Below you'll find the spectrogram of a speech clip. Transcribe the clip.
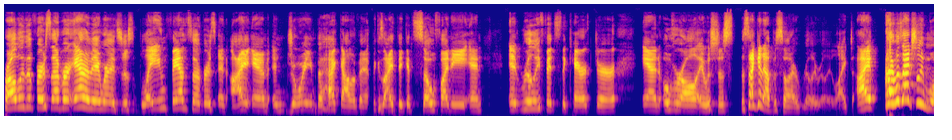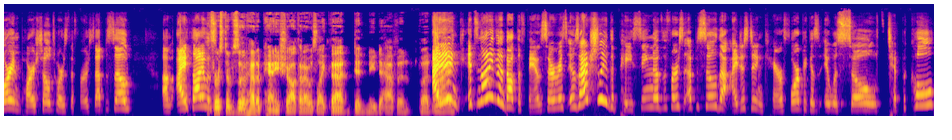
probably the first ever anime where it's just blatant fan service, and I am enjoying the heck out of it because I think it's so funny and it really fits the character. And overall, it was just the second episode I really, really liked. I I was actually more impartial towards the first episode. Um, I thought it was The first episode had a panty shot that I was like, that didn't need to happen. But I didn't. It's not even about the fan service. It was actually the pacing of the first episode that I just didn't care for because it was so typical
